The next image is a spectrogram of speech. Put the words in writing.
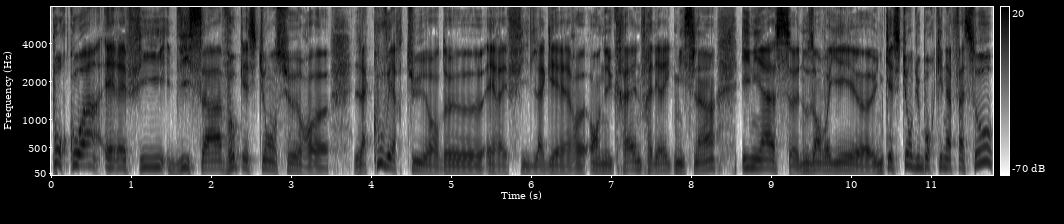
Pourquoi RFI dit ça? Vos questions sur la couverture de RFI de la guerre euh, en Ukraine, Frédéric Misselin. Ignace nous a envoyé euh, une question du Burkina Faso.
